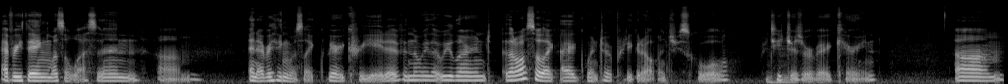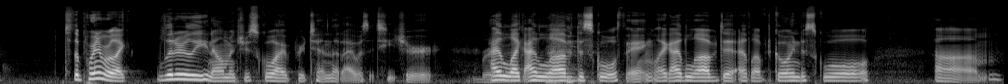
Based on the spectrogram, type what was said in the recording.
everything was a lesson, um, and everything was like very creative in the way that we learned. And then also like I went to a pretty good elementary school. My Mhm. teachers were very caring. Um, to the point where like literally in elementary school I pretend that I was a teacher. I like I loved the school thing. Like I loved it. I loved going to school. Um,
